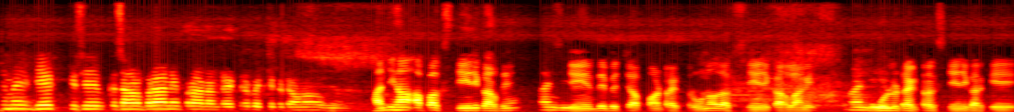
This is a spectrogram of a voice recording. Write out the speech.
ਜਿਵੇਂ ਜੇ ਕਿਸੇ ਕਿਸਾਨ ਭਰਾ ਨੇ ਪੁਰਾਣਾ ਟਰੈਕਟਰ ਵਿੱਚ ਕਟਾਉਣਾ ਹੋਵੇ। ਹਾਂਜੀ ਹਾਂ ਆਪਾਂ ਐਕਸਚੇਂਜ ਕਰਦੇ ਹਾਂ। ਹਾਂਜੀ। ਐਕਸਚੇਂਜ ਦੇ ਵਿੱਚ ਆਪਾਂ ਟਰੈਕਟਰ ਉਹਨਾਂ ਦਾ ਐਕਸਚੇਂਜ ਕਰ ਲਾਂਗੇ। ਹਾਂਜੀ। 올ਡ ਟਰੈਕਟਰ ਐਕਸਚੇਂਜ ਕਰਕੇ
